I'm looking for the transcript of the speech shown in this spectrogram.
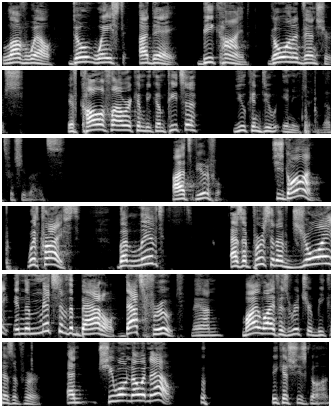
love well, don't waste a day, be kind, go on adventures. If cauliflower can become pizza, you can do anything. That's what she writes. Ah, it's beautiful. She's gone with Christ, but lived as a person of joy in the midst of the battle. That's fruit, man. My life is richer because of her. And she won't know it now because she's gone.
